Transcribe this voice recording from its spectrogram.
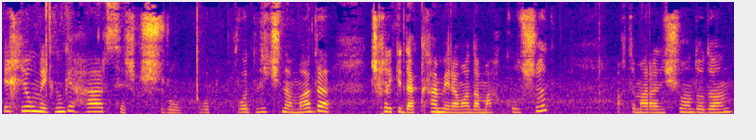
и хиёл мекунам ки ҳар сеш хушрӯ вот лично мада чӣ хеле ки дар камера мада маҳқул шуд вақте мара нишон додан.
